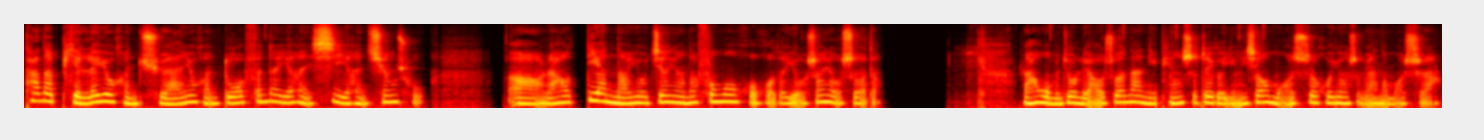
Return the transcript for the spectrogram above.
他的品类又很全又很多，分的也很细很清楚啊。然后店呢又经营的风风火火的，有声有色的。然后我们就聊说，那你平时这个营销模式会用什么样的模式啊？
